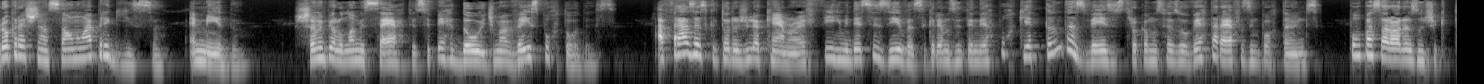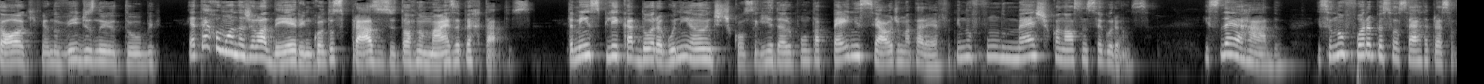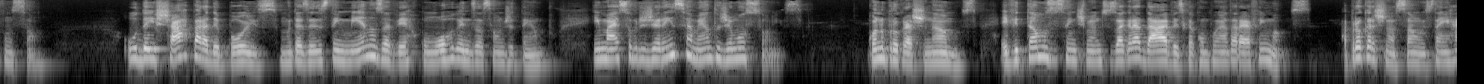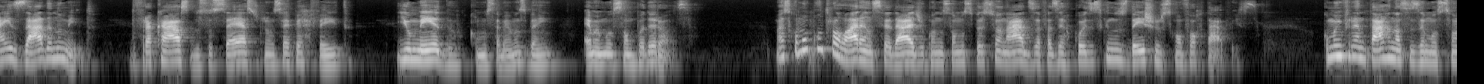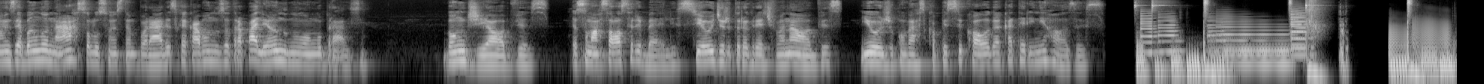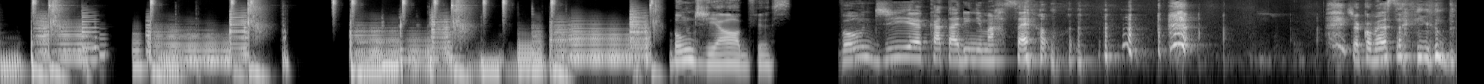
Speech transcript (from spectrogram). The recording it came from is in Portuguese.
Procrastinação não é preguiça, é medo. Chame pelo nome certo e se perdoe de uma vez por todas. A frase da escritora Julia Cameron é firme e decisiva se queremos entender por que tantas vezes trocamos resolver tarefas importantes por passar horas no TikTok, vendo vídeos no YouTube e até arrumando a geladeira enquanto os prazos se tornam mais apertados. Também explica a dor agoniante de conseguir dar o pontapé inicial de uma tarefa que, no fundo, mexe com a nossa insegurança. E se der errado? E se não for a pessoa certa para essa função? O deixar para depois muitas vezes tem menos a ver com organização de tempo e mais sobre gerenciamento de emoções. Quando procrastinamos, evitamos os sentimentos desagradáveis que acompanham a tarefa em mãos. A procrastinação está enraizada no medo, do fracasso, do sucesso, de não ser perfeito. E o medo, como sabemos bem, é uma emoção poderosa. Mas como controlar a ansiedade quando somos pressionados a fazer coisas que nos deixam desconfortáveis? Como enfrentar nossas emoções e abandonar soluções temporárias que acabam nos atrapalhando no longo prazo? Bom dia, óbvias! Eu sou Marcela Ceribelli, CEO e diretora criativa na Óbvias, e hoje eu converso com a psicóloga Caterine Rosas. Bom dia, óbvias. Bom dia, Catarine Marcela. Já começa rindo.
